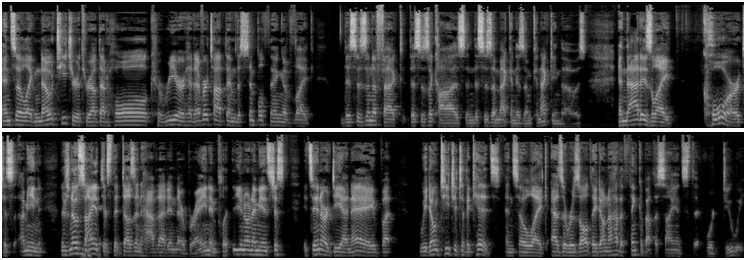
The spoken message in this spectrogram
And so, like, no teacher throughout that whole career had ever taught them the simple thing of, like, this is an effect, this is a cause, and this is a mechanism connecting those. And that is like core to, I mean, there's no mm-hmm. scientist that doesn't have that in their brain. And, you know what I mean? It's just, it's in our DNA, but we don't teach it to the kids. And so, like, as a result, they don't know how to think about the science that we're doing.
